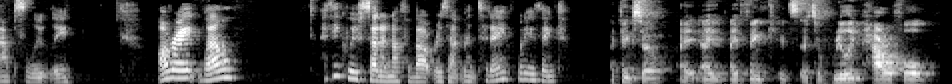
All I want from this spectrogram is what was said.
absolutely. All right. Well, I think we've said enough about resentment today. What do you think? I think so. I, I, I think it's it's a really powerful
